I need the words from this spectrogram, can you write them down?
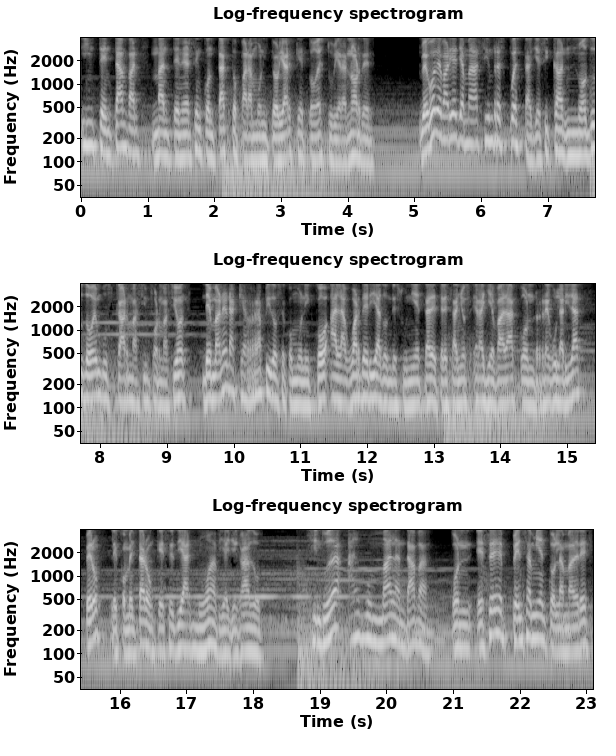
intentaban mantenerse en contacto para monitorear que todo estuviera en orden. Luego de varias llamadas sin respuesta, Jessica no dudó en buscar más información, de manera que rápido se comunicó a la guardería donde su nieta de tres años era llevada con regularidad, pero le comentaron que ese día no había llegado. Sin duda algo mal andaba, con ese pensamiento, la madre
